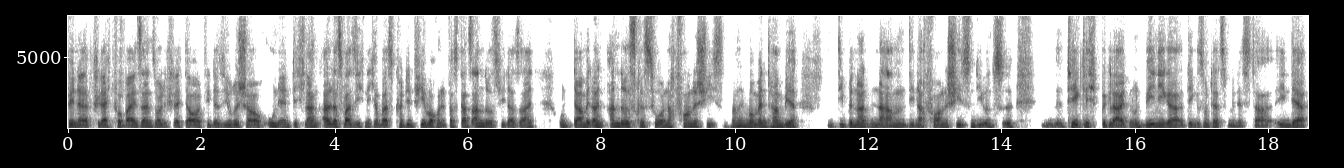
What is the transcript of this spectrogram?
wenn er vielleicht vorbei sein sollte. Vielleicht dauert wie der syrische auch unendlich lang. All das weiß ich nicht, aber es könnte in vier Wochen etwas ganz anderes wieder sein und damit ein anderes Ressort nach vorne schießen. Ne? Im Moment haben wir die benannten Namen, die nach vorne schießen, die uns äh, täglich begleiten und weniger den Gesundheitsminister. In der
